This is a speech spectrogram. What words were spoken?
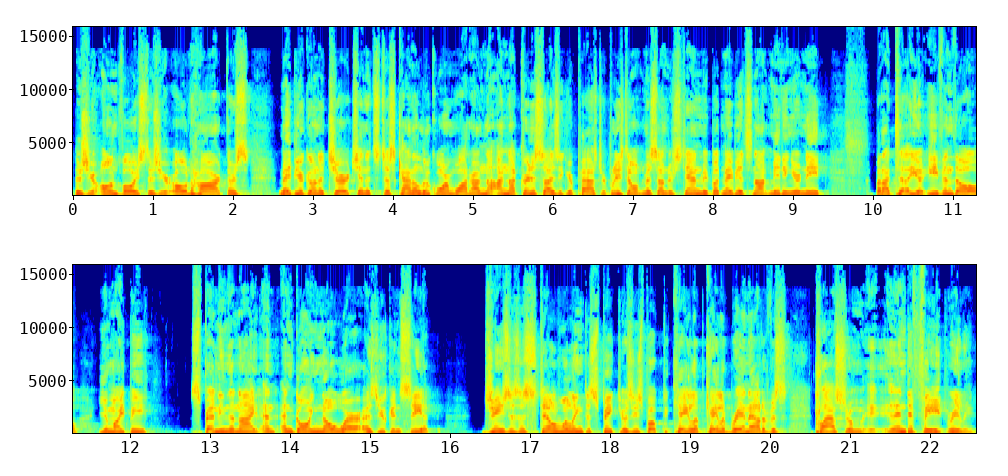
there's your own voice. There's your own heart. There's maybe you're going to church and it's just kind of lukewarm water. I'm not, I'm not criticizing your pastor. Please don't misunderstand me, but maybe it's not meeting your need. But I tell you, even though you might be spending the night and, and going nowhere as you can see it, Jesus is still willing to speak to you as he spoke to Caleb. Caleb ran out of his classroom in defeat, really,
